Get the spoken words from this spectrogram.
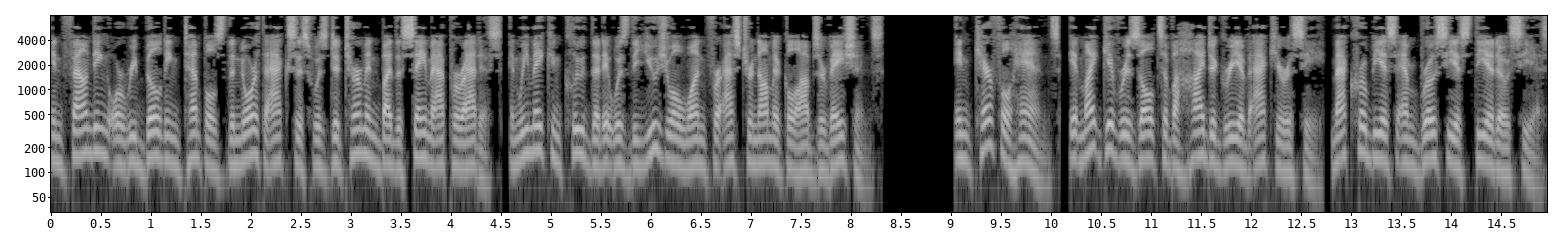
in founding or rebuilding temples the north axis was determined by the same apparatus, and we may conclude that it was the usual one for astronomical observations. In careful hands, it might give results of a high degree of accuracy. Macrobius Ambrosius Theodosius,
